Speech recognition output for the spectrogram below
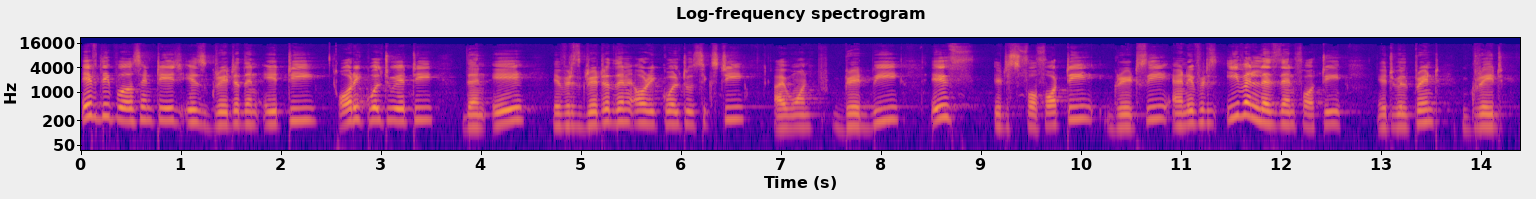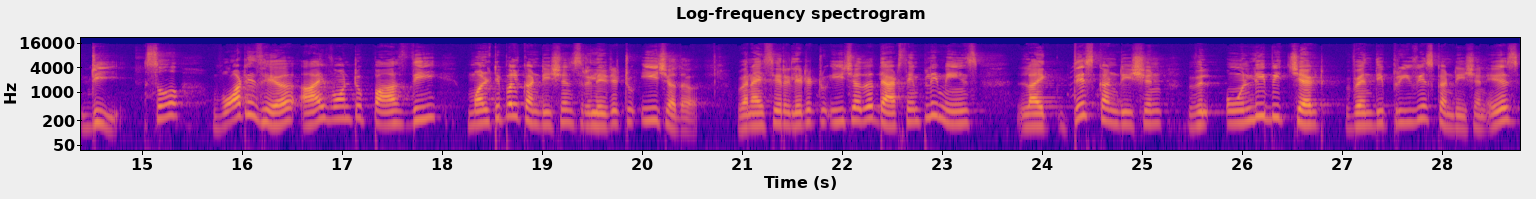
if the percentage is greater than 80 or equal to 80 then A if it is greater than or equal to 60 I want grade B. If it is for 40, grade C and if it is even less than 40, it will print grade D. So what is here? I want to pass the multiple conditions related to each other. When I say related to each other, that simply means like this condition will only be checked when the previous condition is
